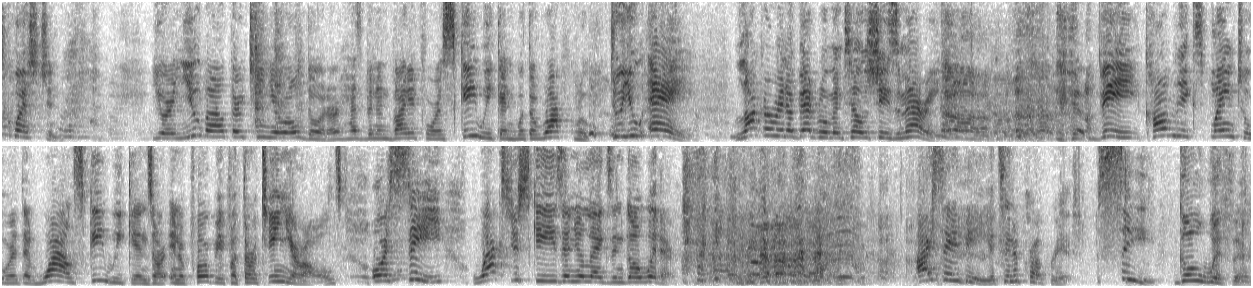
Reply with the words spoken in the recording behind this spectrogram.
Last question. Your newborn 13 year old daughter has been invited for a ski weekend with a rock group. Do you A, Lock her in a bedroom until she's married. Uh. B, calmly explain to her that wild ski weekends are inappropriate for 13 year olds. Or C, wax your skis and your legs and go with her. I say B, it's inappropriate. C, go with her.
